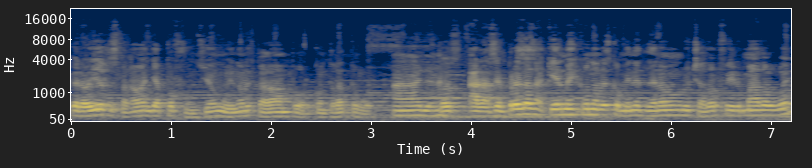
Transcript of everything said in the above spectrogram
pero ellos les pagaban ya por función, güey. No les pagaban por contrato, güey. Ah, ya. Entonces, a las empresas aquí en México no les conviene tener a un luchador firmado, güey.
